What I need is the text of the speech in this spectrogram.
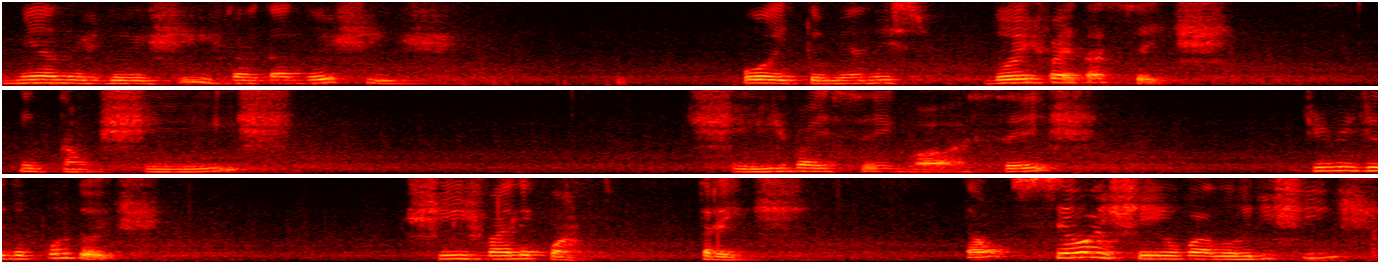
menos 2x vai dar 2x. 8 menos 2 vai dar 6. Então, x, x vai ser igual a 6 dividido por 2. x vale quanto? 3. Então, se eu achei o valor de x,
